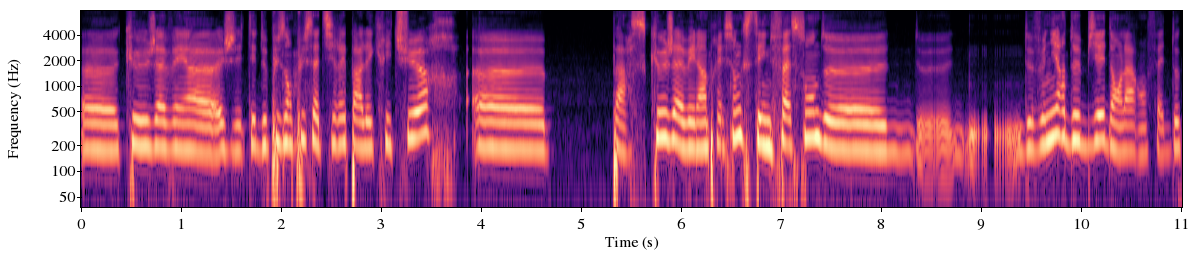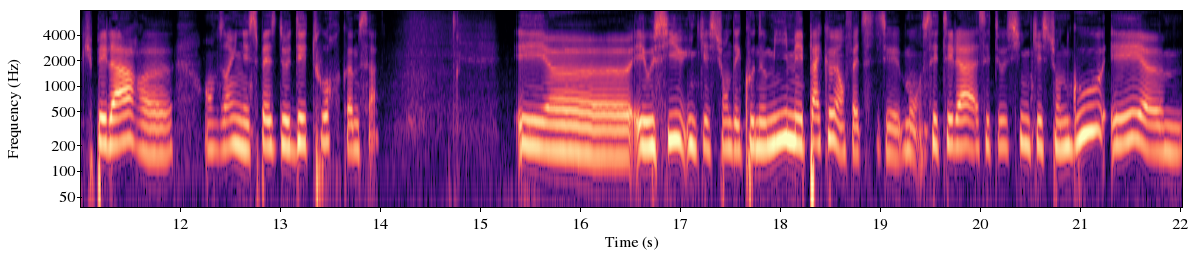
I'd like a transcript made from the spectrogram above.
que j'avais, j'étais de plus en plus attirée par l'écriture. Parce que j'avais l'impression que c'était une façon de, venir de biais dans l'art, en fait, d'occuper l'art en faisant une espèce de détour comme ça. Euh, et, aussi une question d'économie, mais pas que en fait. C'était là, c'était aussi une question de goût et euh,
